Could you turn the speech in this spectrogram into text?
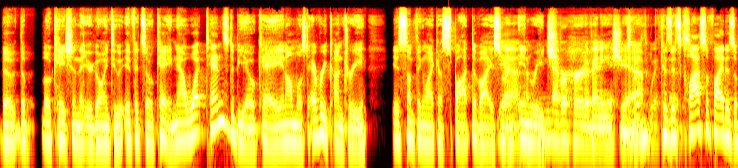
the the location that you're going to if it's okay. Now, what tends to be okay in almost every country is something like a spot device or an inReach. I've never heard of any issues Yeah, with with because it's classified as a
